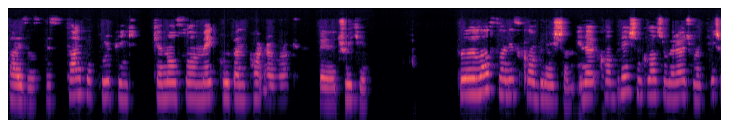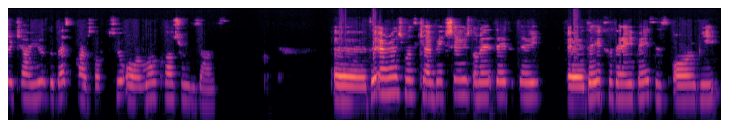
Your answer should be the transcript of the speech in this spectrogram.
sizes. This type of grouping can also make group and partner work uh, tricky. The last one is combination. In a combination classroom arrangement, teacher can use the best parts of two or more classroom designs. Uh, the arrangement can be changed on a day-to-day -day, uh, day-to-day basis or be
